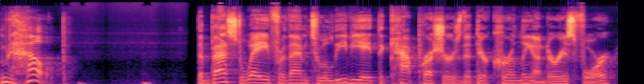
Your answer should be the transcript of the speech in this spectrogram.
It would help. The best way for them to alleviate the cap pressures that they're currently under is for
